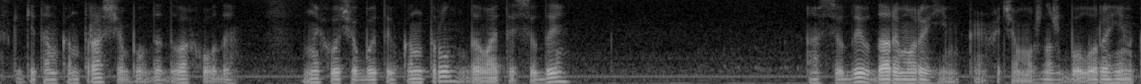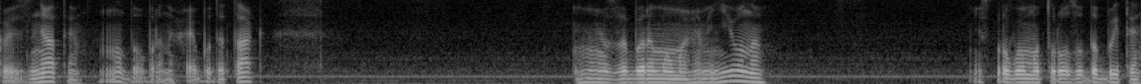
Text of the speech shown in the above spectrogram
Скільки там контра ще буде? Два ходи. Не хочу бити в контру. Давайте сюди. А сюди вдаримо регінкою. Хоча можна ж було регінкою зняти. Ну добре, нехай буде так. Заберемо мегаміньйона. І спробуємо ту розу добити.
